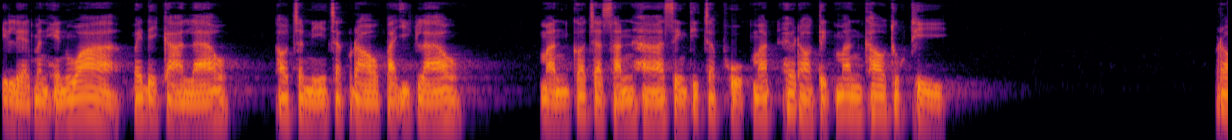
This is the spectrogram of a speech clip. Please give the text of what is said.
กิเลสมันเห็นว่าไม่ได้การแล้ว เขาจะหนีจากเราไปอีกแล้ว มันก็จะสรรหาสิ่งที่จะผูกมัดให้เราติดมั่นเข้าทุกที เรา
